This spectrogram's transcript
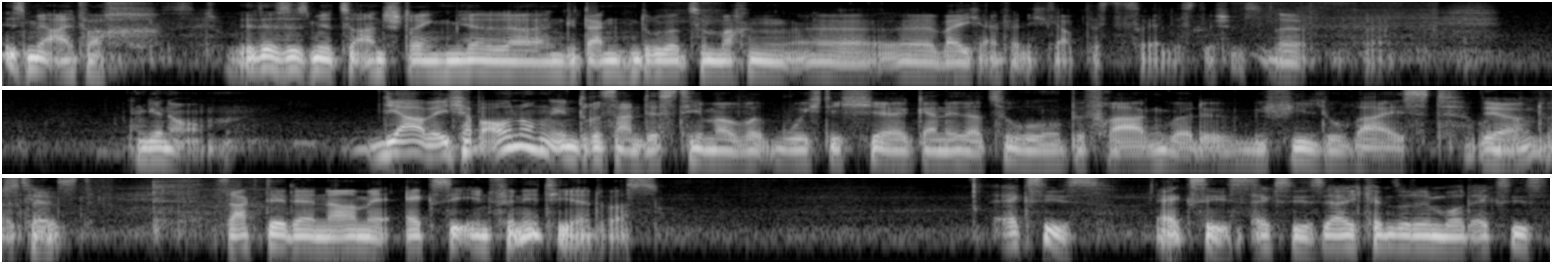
ist mir einfach, das ist mir zu anstrengend, mir da einen Gedanken drüber zu machen, weil ich einfach nicht glaube, dass das realistisch ist. Ja, ja. Genau. Ja, aber ich habe auch noch ein interessantes Thema, wo ich dich äh, gerne dazu befragen würde, wie viel du weißt und ja, du kennst. Sagt dir der Name Axie Infinity etwas? Axis. Axis. Axis, ja, ich kenne so den Wort Axis.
